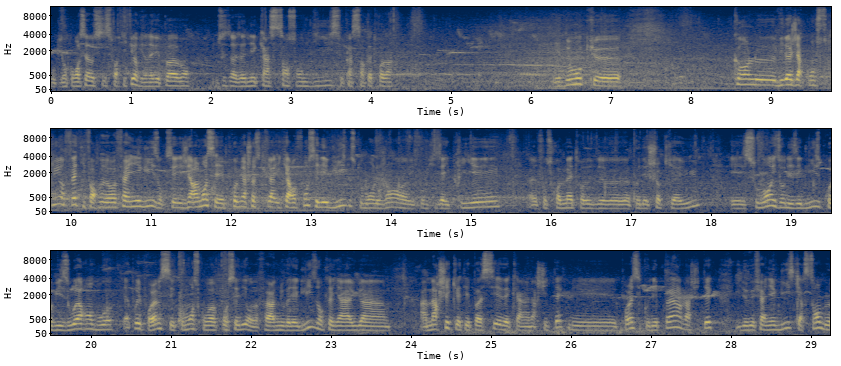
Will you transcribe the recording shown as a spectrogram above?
Donc ils ont commencé à aussi se fortifier, qu'ils n'en avaient pas avant. C'est dans les années 1570 ou 1580. Et donc, euh, quand le village est reconstruit, en fait, il faut refaire une église. Donc généralement, c'est les premières choses qu'ils refont, c'est l'église, parce que bon, les gens, euh, il faut qu'ils aillent prier, euh, il faut se remettre un peu des chocs qu'il y a eu. Et souvent, ils ont des églises provisoires en bois. Et après, le problème, c'est comment est-ce qu'on va procéder? On va faire une nouvelle église. Donc là, il y a eu un, marché qui a été passé avec un architecte, mais le problème, c'est qu'au départ, l'architecte, il devait faire une église qui ressemble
